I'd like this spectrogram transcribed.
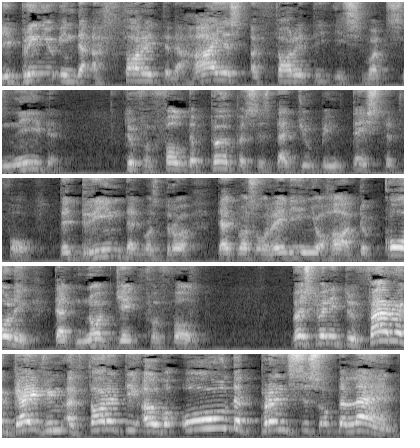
He bring you in the authority. The highest authority is what's needed to fulfill the purposes that you've been tested for. The dream that was draw, that was already in your heart, the calling that not yet fulfilled. Verse 22 Pharaoh gave him authority over all the princes of the land,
